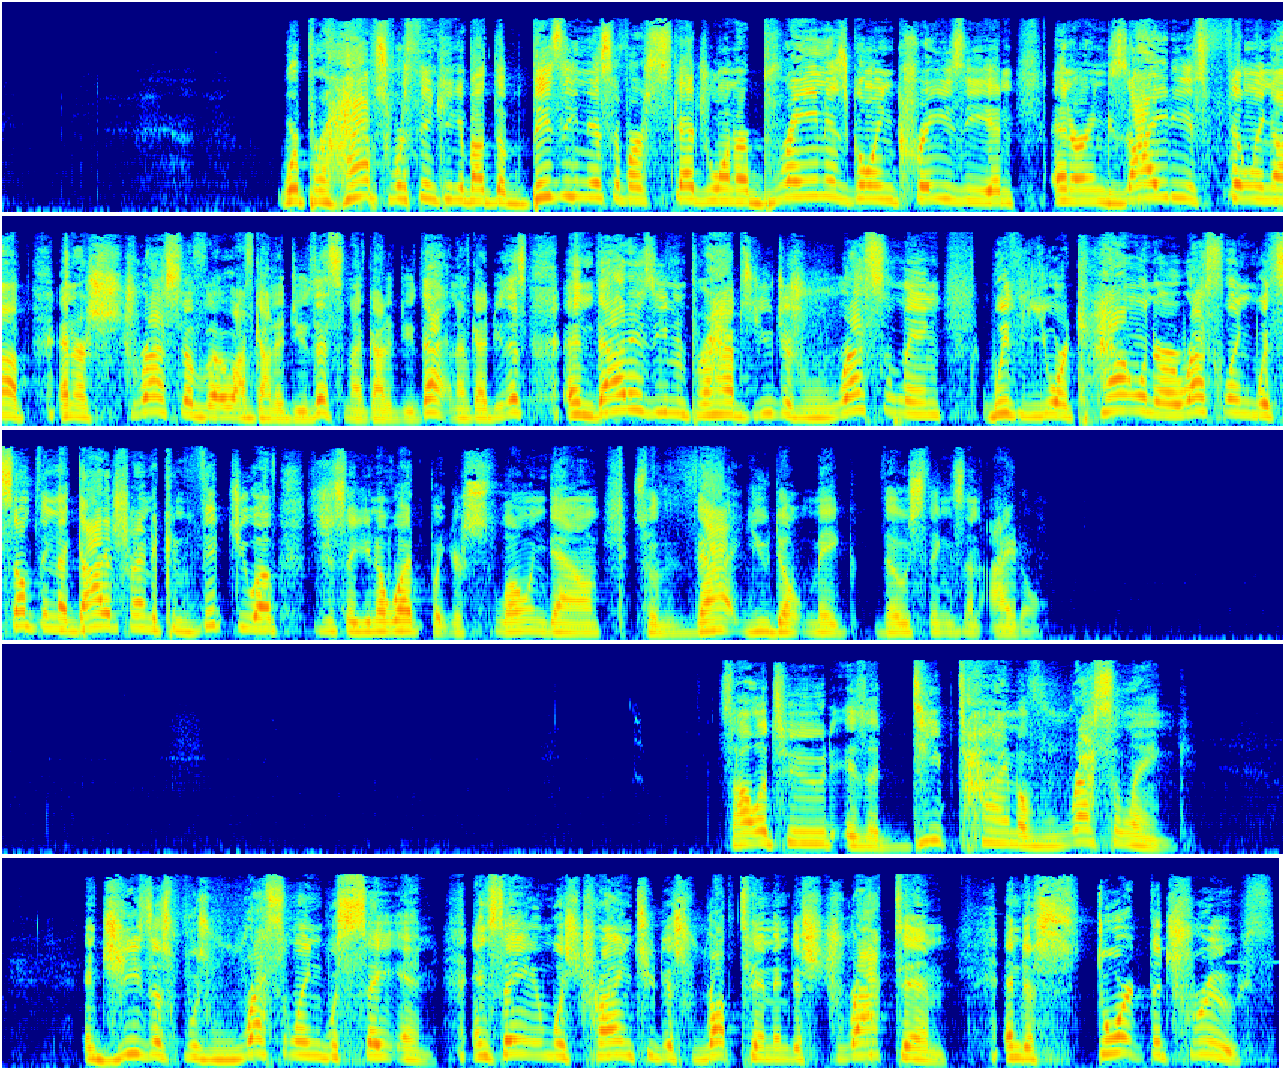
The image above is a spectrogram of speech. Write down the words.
where perhaps we're thinking about the busyness of our schedule and our brain is going crazy and, and our anxiety is filling up and our stress of, oh, I've got to do this and I've got to do that and I've got to do this. And that is even perhaps you just wrestling with your calendar or wrestling with something that God is trying to convict you of just say, you know what, but you're slowing down so that you don't make those things an idol. Solitude is a deep time of wrestling. And Jesus was wrestling with Satan, and Satan was trying to disrupt him and distract him and distort the truth.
